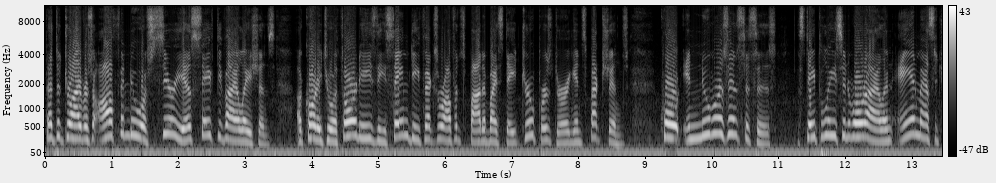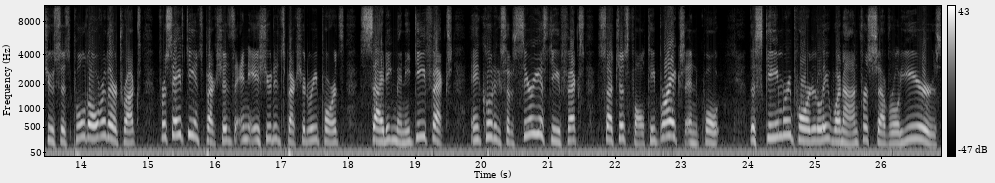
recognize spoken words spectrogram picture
that the drivers often knew of serious safety violations. According to authorities, these same defects were often spotted by state troopers during inspections. Quote, in numerous instances, State police in Rhode Island and Massachusetts pulled over their trucks for safety inspections and issued inspection reports citing many defects, including some serious defects such as faulty brakes. End quote. The scheme reportedly went on for several years.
